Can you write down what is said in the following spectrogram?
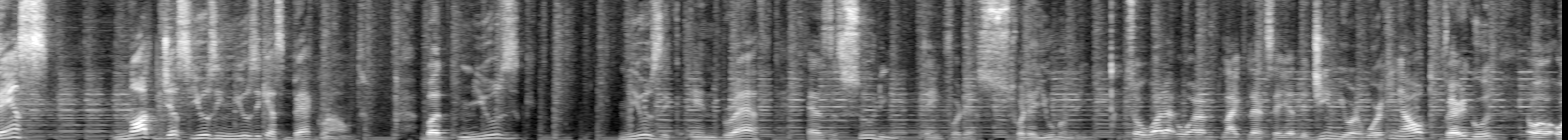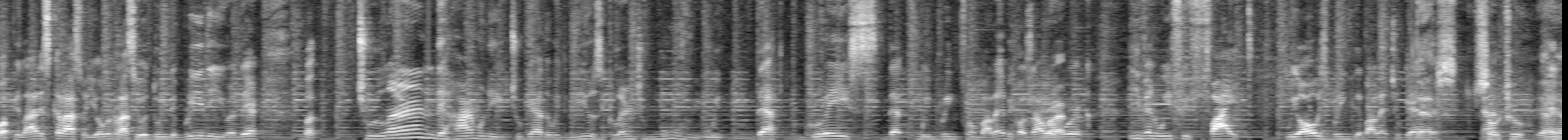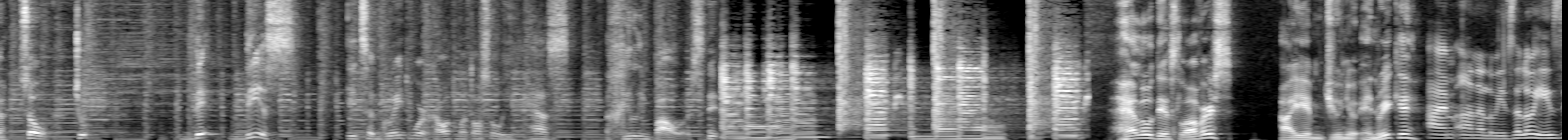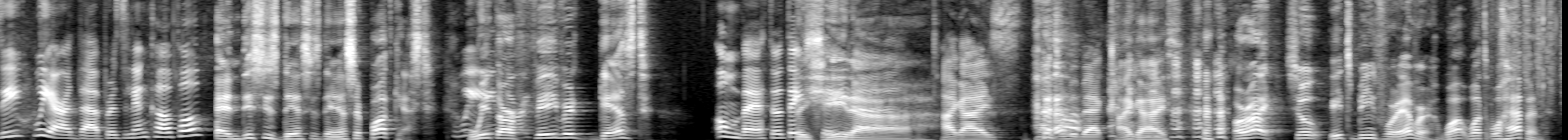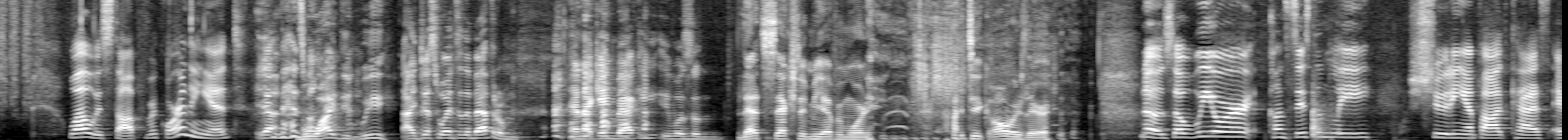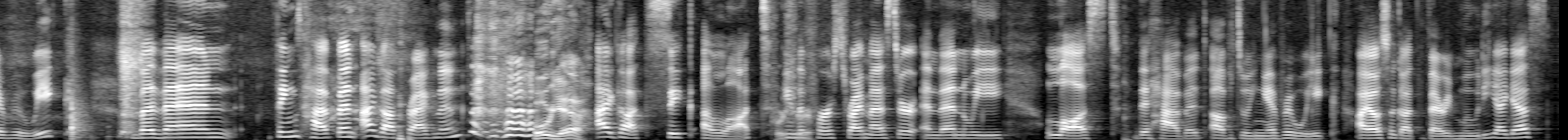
dance, not just using music as background, but music, music and breath as a soothing thing for the for the human being. So what I, what I'm like, let's say at the gym you are working out, very good, or, or a Pilates class or yoga class, you're doing the breathing, you're there, but to learn the harmony together with music, learn to move with that grace that we bring from ballet, because our Right. work, even if we fight, we always bring the ballet together. That's so true. Yeah, And yeah. So to thi- this, it's a great workout, but also it has healing powers. Hello, dance lovers. I am Junior Enrique, I'm Ana Luisa Luisi. We are the Brazilian couple. and this is Dance is the Answer podcast With with our our- favorite guest, Humberto Teixeira. Teixeira. Hi guys, nice to be back. Hi, guys. All right, so it's been forever. What what what happened? Well, we stopped recording it. Yeah. That's But what why did we? I just went to the bathroom, and I came back. It was a That's actually me every morning. I take hours there. No, so we were consistently shooting a podcast every week, but then things happened. I got pregnant. Oh yeah. I got sick a lot For in the first trimester, and then we lost the habit of doing every week. I also got very moody, I guess.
